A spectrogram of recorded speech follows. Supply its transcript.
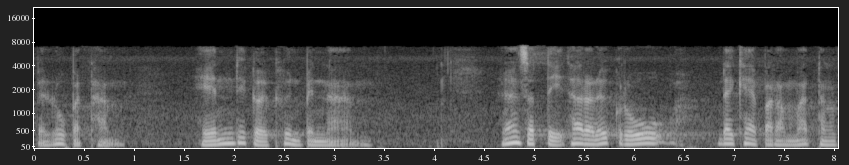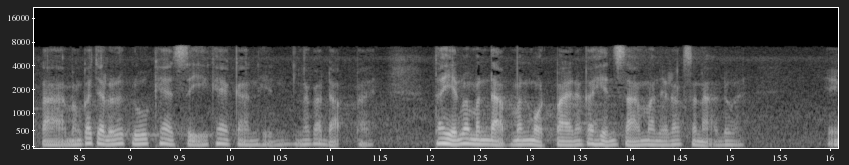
เป็นรูปธรรม เห็นที่เกิดขึ้นเป็นนามดังนั้นสติถ้าระลึกรู้ได้แค่ปรมัตทางตา มันก็จะระลึกรู้แค่สีแค่การเห็นแล้วก็ดับไป ถ้าเห็นว่ามันดับมันหมดไปแล้วก็เห็นสามัญในลักษณะด้วย เห็น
